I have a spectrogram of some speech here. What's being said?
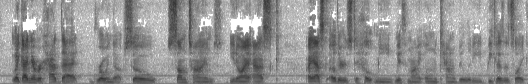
like i never had that growing up. So sometimes you know i ask i ask others to help me with my own accountability because it's like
